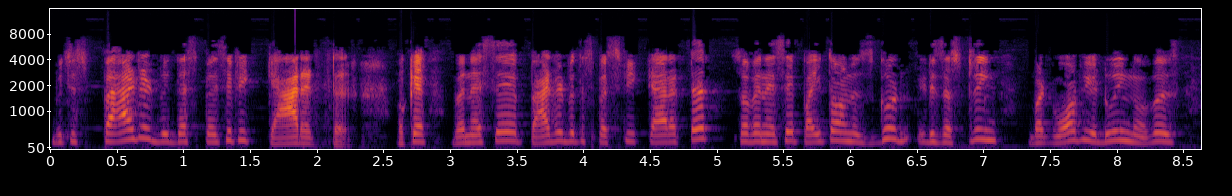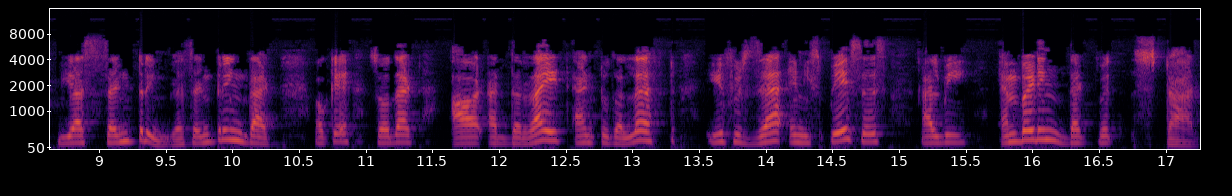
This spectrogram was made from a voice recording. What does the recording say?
which is padded with the specific character. Okay when i say padded with a specific character so when i say python is good it is a string. But what we are doing now is we are centering. We are centering that. Okay so that our at the right and to the left if it's there any spaces i'll be embedding that with star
